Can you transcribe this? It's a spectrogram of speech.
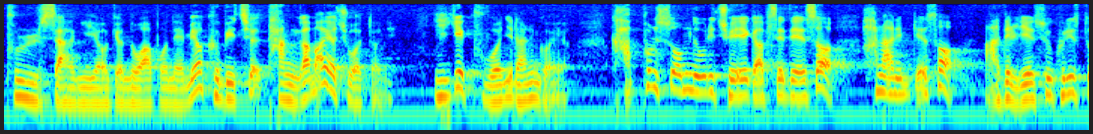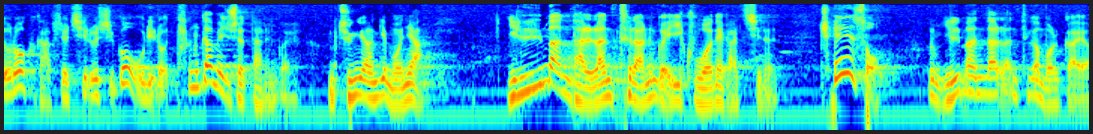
불쌍히 여겨 놓아 보내며 그 빚을 탕감하여 주었더니 이게 구원이라는 거예요 갚을 수 없는 우리 죄의 값에 대해서 하나님께서 아들 예수 그리스도로 그 값을 치르시고 우리로 탕감해 주셨다는 거예요. 중요한 게 뭐냐? 1만 달란트라는 거예요. 이 구원의 가치는 최소. 그럼 1만 달란트가 뭘까요?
